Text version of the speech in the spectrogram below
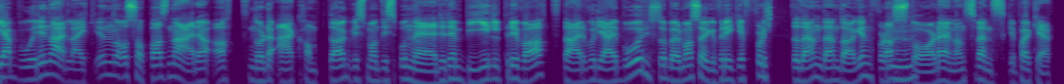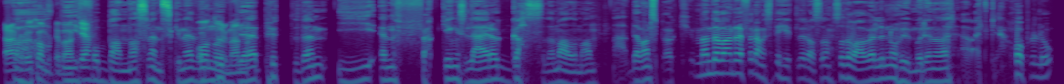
jeg bor i nærleiken og såpass nære at når det er kampdag, hvis man disponerer en bil privat der hvor jeg bor, så bør man sørge for å ikke flytte den den dagen, for da mm. står det en eller annen svenske parkert der når du kommer De forbanna svenskene. Vi burde putte dem i en fuckings leir og gasse dem alle mann. Nei, det var en spøk. Men det var en referanse til Hitler også, så det var vel noe humor inni der. Jeg vet ikke. Håper du lo.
